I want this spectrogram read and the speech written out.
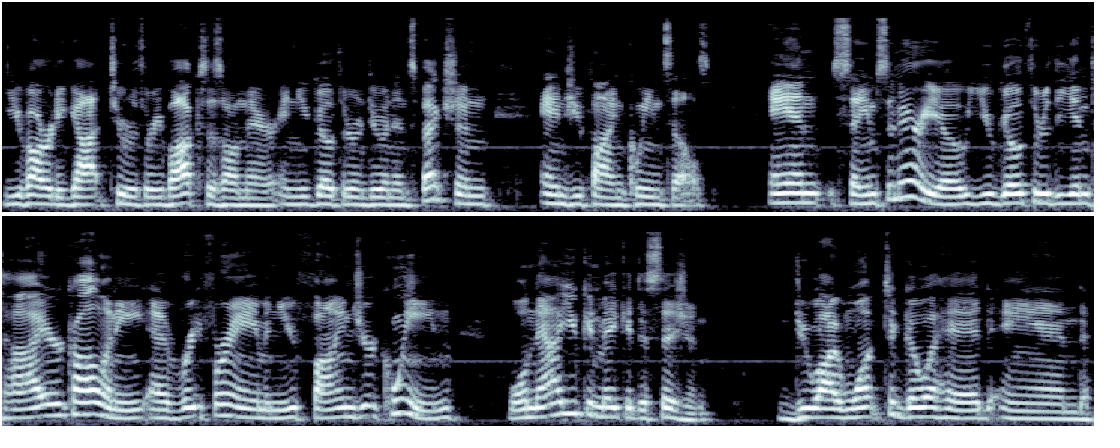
You've already got two or three boxes on there, and you go through and do an inspection and you find queen cells. And same scenario, you go through the entire colony, every frame, and you find your queen. Well, now you can make a decision. Do I want to go ahead and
